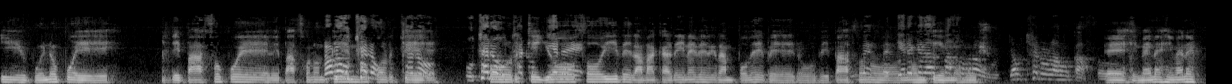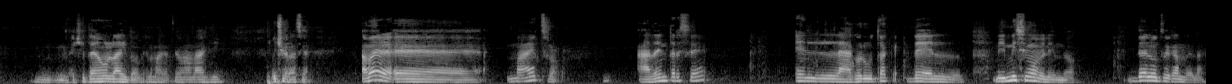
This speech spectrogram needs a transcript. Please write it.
Y bueno, pues de paso, pues de paso no No, no, entiendo porque, no. Usted no, usted porque yo soy de la Macarena y del Gran Poder, pero de paso Me- no, me entiendo mucho. Ya usted no le hago caso. Eh, Jiménez, Jiménez, échate un like, que tengo un like aquí. Muchas gracias. A ver, eh, maestro, adéntrese en la gruta del mismísimo Belindo, de Luz de Candela.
